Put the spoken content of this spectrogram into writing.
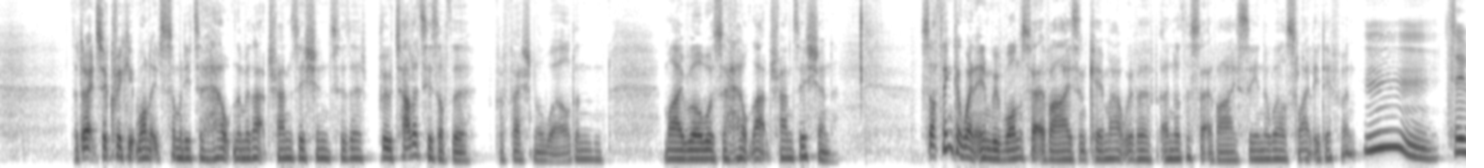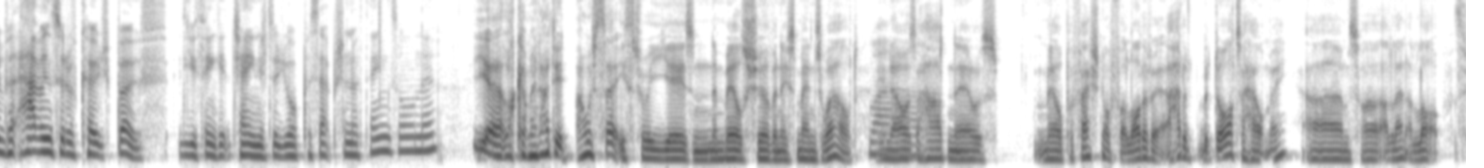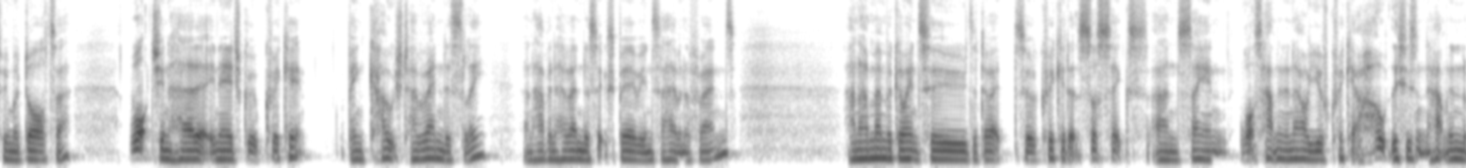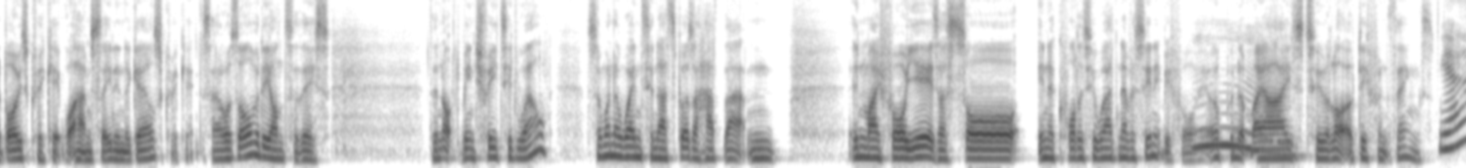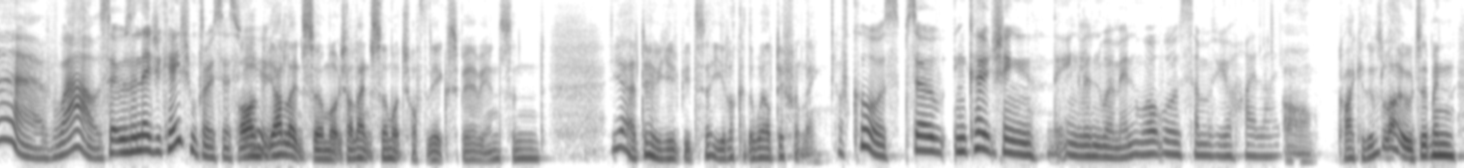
the director of cricket wanted somebody to help them with that transition to the brutalities of the professional world, and my role was to help that transition. So I think I went in with one set of eyes and came out with a, another set of eyes, seeing the world slightly different. Mm. So, having sort of coached both, do you think it changed your perception of things or no? Yeah, look, I mean, I did. I was 33 years in the male chauvinist men's world. Wow. You know, I was a hard nosed male professional for a lot of it. I had a, my daughter help me, um, so I, I learnt a lot through my daughter, watching her in age group cricket, being coached horrendously, and having a horrendous experience of having a friend. And I remember going to the director of cricket at Sussex and saying, What's happening in our youth cricket? I hope this isn't happening in the boys' cricket, what I'm seeing in the girls' cricket. So I was already onto this. They're not being treated well. So when I went in, I suppose I had that. And in my four years, I saw inequality where I'd never seen it before. It opened up my eyes mm. to a lot of different things. Yeah, wow. So it was an education process for Oh, you. yeah, I learned so much. I learned so much off the experience. And yeah, I do. You- You'd say you look at the world differently. Of course. So, in coaching the England women, what were some of your highlights? Oh, crikey, there was loads. I mean,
